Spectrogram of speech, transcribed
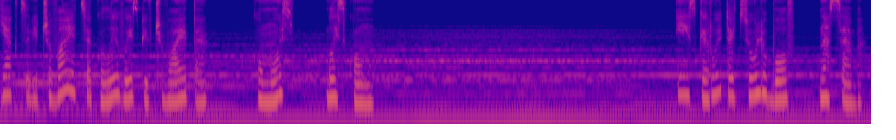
Як це відчувається, коли ви співчуваєте комусь близькому? І скеруйте цю любов на себе.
